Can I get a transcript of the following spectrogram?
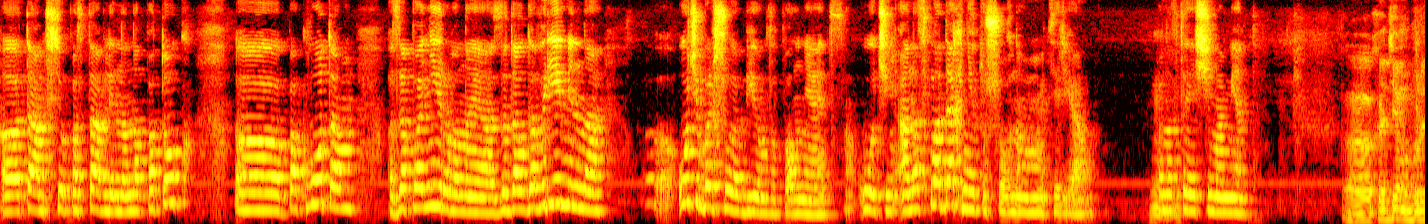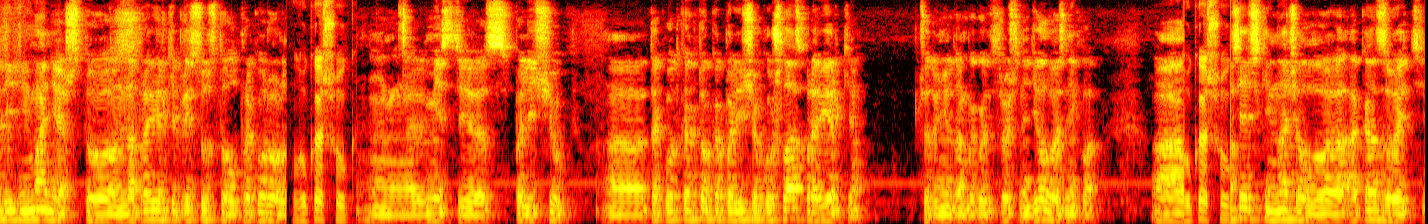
Э, Там все поставлено на поток э, по квотам, запланированное задолговременно. Очень большой объем выполняется. Очень. А на складах нет шовного материала по настоящий момент. Хотим обратить внимание, что на проверке присутствовал прокурор Лукашук. вместе с Полищук. Э, Так вот, как только Полищук ушла с проверки, что-то у нее там какое-то срочное дело возникло, э, Лукашук. всячески начал э, оказывать,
